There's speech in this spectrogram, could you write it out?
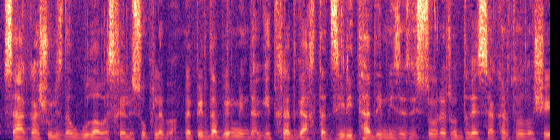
სააკაშვილის და უგულავას ხელისუფლება. მე პირდაპირ მინდა გითხრათ, გახდა ძირითადი მიზეზი სწორედ რომ დღეს საქართველოში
